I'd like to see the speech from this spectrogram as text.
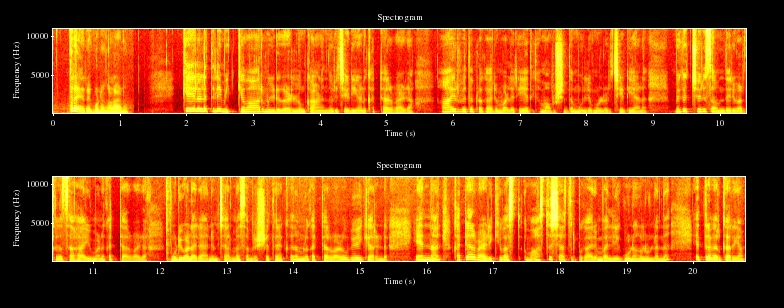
അത്രയേറെ ഗുണങ്ങളാണ്. കേരളത്തിലെ മിക്കവാറും വീടുകളിലും കാണുന്ന ഒരു ചെടിയാണ് കറ്റാർവാഴ. ആയുർവേദ പ്രകാരം വളരെയധികം ഔഷധ മൂല്യമുള്ളൊരു ചെടിയാണ്. മികച്ചൊരു സൗന്ദര്യവർദ്ധക സഹായവുമാണ് കറ്റാർവാഴ. മുടി വളരാനും ചർമ്മ സംരക്ഷണത്തിനൊക്കെ നമ്മൾ കറ്റാർവാഴ ഉപയോഗിക്കാറുണ്ട്. എന്നാൽ കറ്റാർവാഴയ്ക്ക് വസ്തു വാസ്തുശാസ്ത്രപ്രകാരം വലിയ ഗുണങ്ങളുണ്ടെന്ന് എത്ര പേർക്കറിയാം?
